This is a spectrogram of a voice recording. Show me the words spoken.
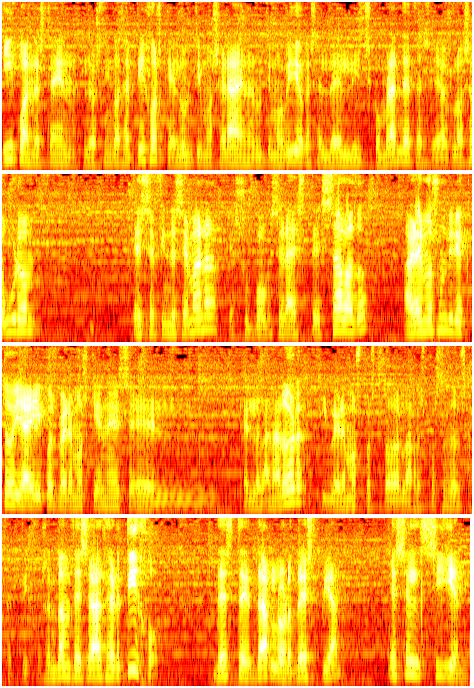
Y cuando estén los cinco acertijos, que el último será en el último vídeo, que es el del Lich con Branded, ese ya os lo aseguro, ese fin de semana, que supongo que será este sábado, haremos un directo y ahí pues veremos quién es el, el ganador y veremos pues todas las respuestas de los acertijos. Entonces, el acertijo de este Darlord Despia es el siguiente.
